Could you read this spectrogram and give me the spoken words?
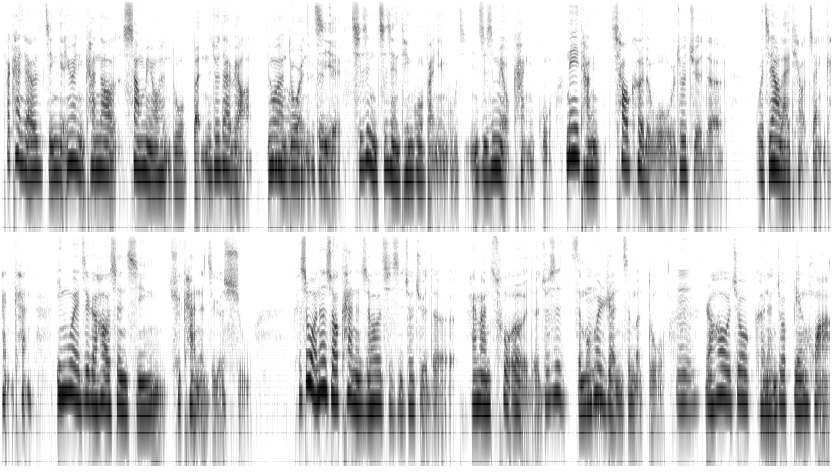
它看起来又是经典，因为你看到上面有很多本，那就代表因为很多人借。哦、对对对，其实你之前听过《百年孤寂》，你只是没有看过。那一堂翘课的我，我就觉得我今天要来挑战看看，因为这个好胜心去看了这个书。可是我那时候看的时候，其实就觉得还蛮错愕的，就是怎么会人这么多？嗯，然后就可能就编画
